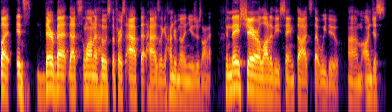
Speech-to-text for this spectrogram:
But it's their bet that Solana hosts the first app that has like 100 million users on it. And they share a lot of these same thoughts that we do um, on just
